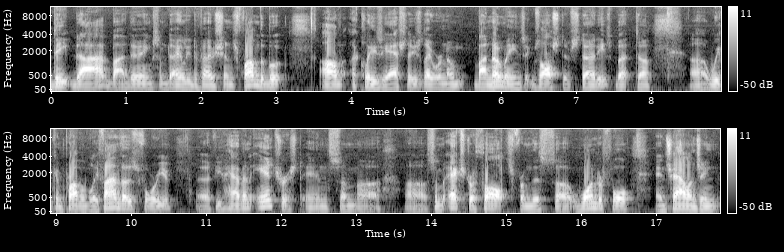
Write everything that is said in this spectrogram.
deep dive by doing some daily devotions from the book of Ecclesiastes. They were no, by no means exhaustive studies, but uh, uh, we can probably find those for you uh, if you have an interest in some, uh, uh, some extra thoughts from this uh, wonderful and challenging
